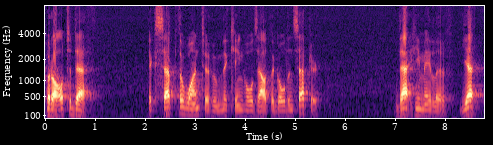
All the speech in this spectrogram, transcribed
put all to death, except the one to whom the king holds out the golden scepter, that he may live. Yet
